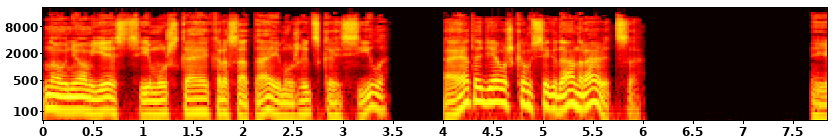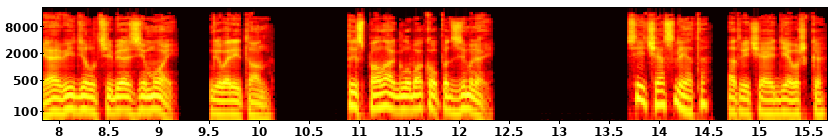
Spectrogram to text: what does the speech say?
но в нем есть и мужская красота, и мужицкая сила, а это девушкам всегда нравится. «Я видел тебя зимой», — говорит он. «Ты спала глубоко под землей». «Сейчас лето», — отвечает девушка.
